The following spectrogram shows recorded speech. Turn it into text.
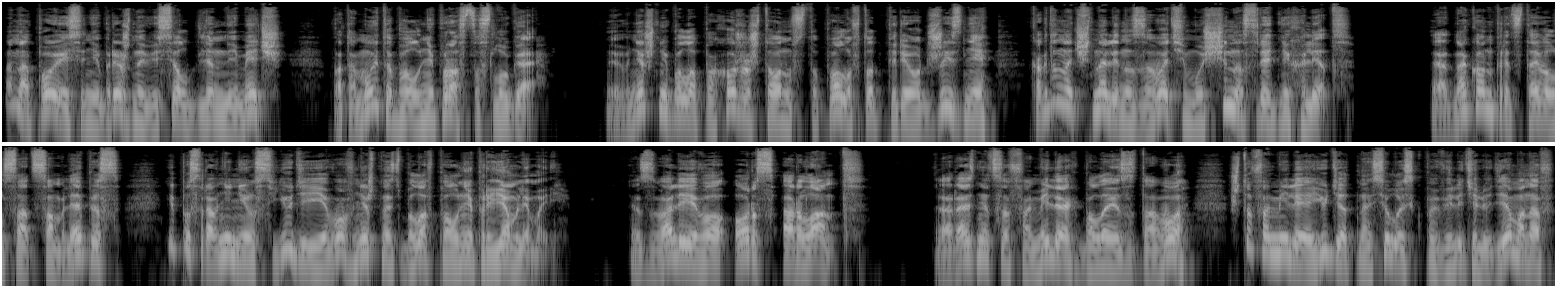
а на поясе небрежно висел длинный меч, потому это был не просто слуга. Внешне было похоже, что он вступал в тот период жизни, когда начинали называть мужчина средних лет. Однако он представился отцом Ляпис, и по сравнению с Юди его внешность была вполне приемлемой. Звали его Орс Орланд. разница в фамилиях была из-за того, что фамилия Юди относилась к повелителю демонов,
